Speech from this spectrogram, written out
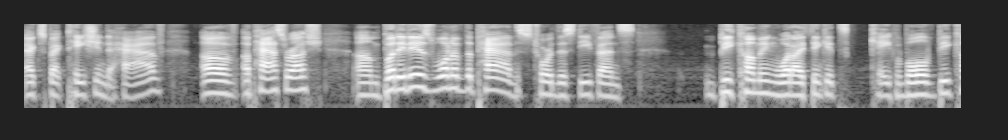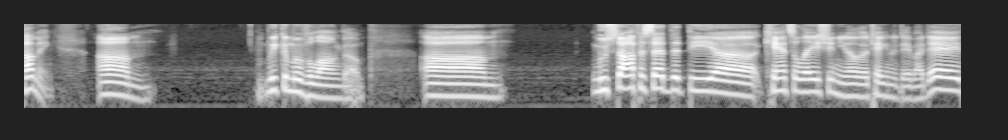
expectation to have of a pass rush. Um, but it is one of the paths toward this defense becoming what I think it's capable of becoming. Um, we can move along though. Um, Mustafa said that the uh, cancellation, you know, they're taking it day by day.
